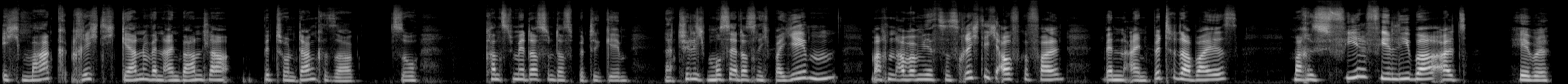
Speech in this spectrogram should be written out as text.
Ich mag richtig gerne, wenn ein Behandler Bitte und Danke sagt. So, kannst du mir das und das bitte geben? Natürlich muss er das nicht bei jedem machen, aber mir ist es richtig aufgefallen, wenn ein Bitte dabei ist, mache ich es viel, viel lieber als Hebel,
